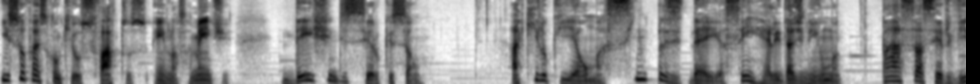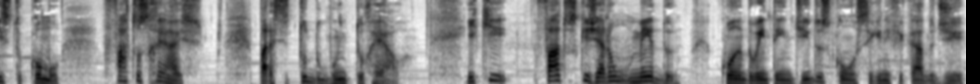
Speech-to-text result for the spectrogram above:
isso faz com que os fatos em nossa mente deixem de ser o que são. Aquilo que é uma simples ideia sem realidade nenhuma passa a ser visto como fatos reais. Parece tudo muito real. E que fatos que geram medo quando entendidos com o significado de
